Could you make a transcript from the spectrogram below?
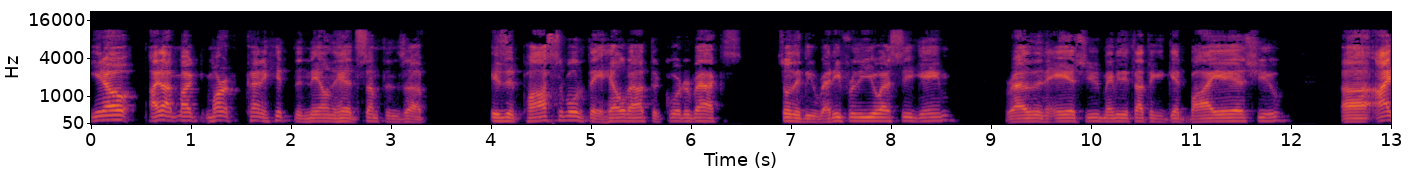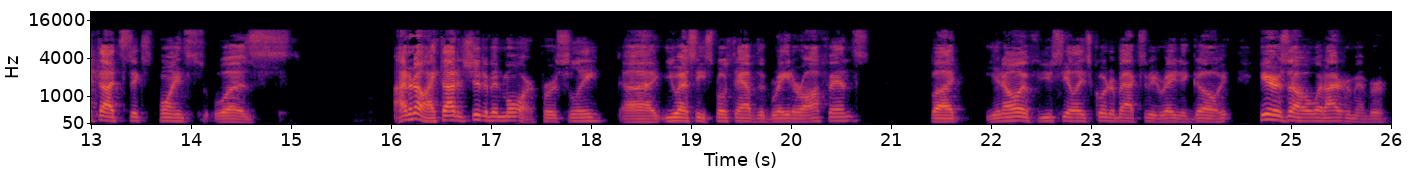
You know, I thought Mark, kind of hit the nail on the head. Something's up. Is it possible that they held out the quarterbacks so they'd be ready for the USC game rather than ASU? Maybe they thought they could get by ASU. Uh, I thought six points was, I don't know. I thought it should have been more personally. Uh, USC is supposed to have the greater offense, but you know, if UCLA's quarterbacks will be ready to go, here's uh, what I remember:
